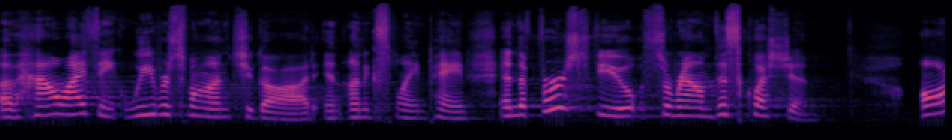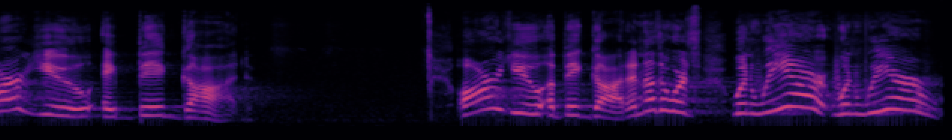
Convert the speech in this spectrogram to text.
of how I think we respond to God in unexplained pain. And the first few surround this question Are you a big God? Are you a big God? In other words, when we are when we are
